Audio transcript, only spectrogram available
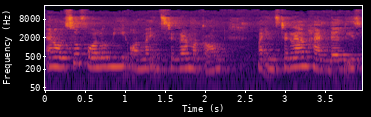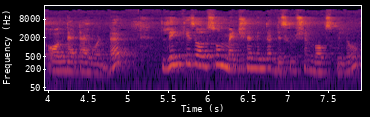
And also follow me on my Instagram account. My Instagram handle is all that I wonder. Link is also mentioned in the description box below.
